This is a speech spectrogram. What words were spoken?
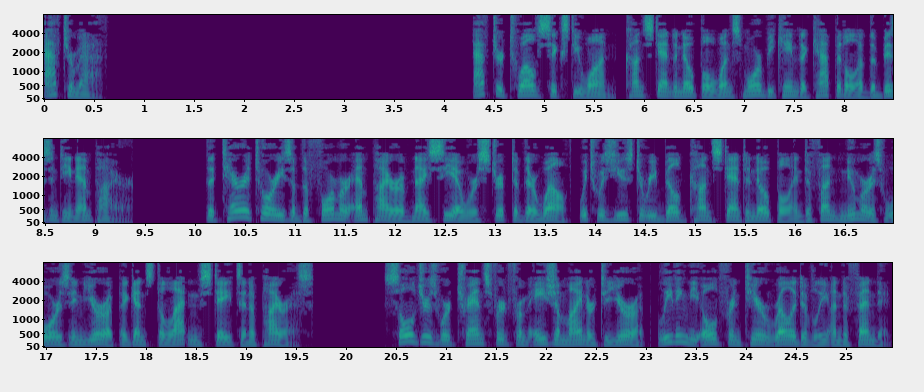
Aftermath After 1261, Constantinople once more became the capital of the Byzantine Empire. The territories of the former Empire of Nicaea were stripped of their wealth, which was used to rebuild Constantinople and to fund numerous wars in Europe against the Latin states and Epirus. Soldiers were transferred from Asia Minor to Europe, leaving the old frontier relatively undefended.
